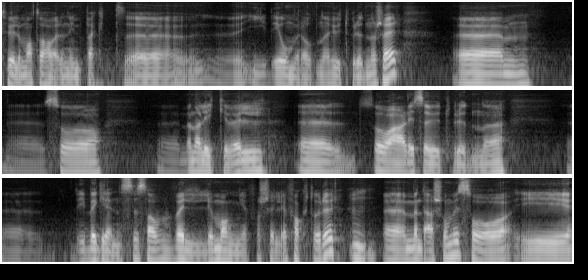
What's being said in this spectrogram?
tvil om at det har en impact i de områdene utbruddene skjer. Så, men allikevel så er disse utbruddene de begrenses av veldig mange forskjellige faktorer. Mm. Eh, men det er som vi så i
